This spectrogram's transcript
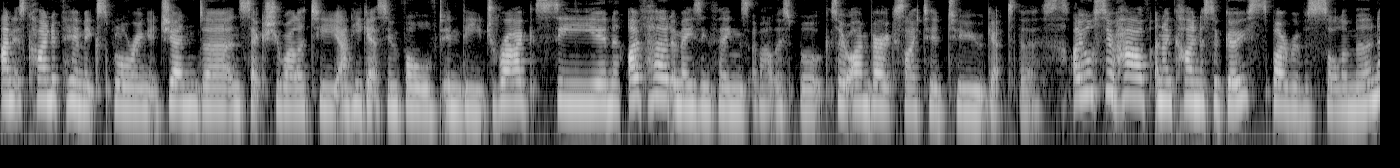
and it's kind of him exploring gender and sexuality and he gets involved in the drag scene. I've heard amazing things about this book, so I'm very excited to get to this. I also have An Unkindness of Ghosts by Rivers Solomon.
